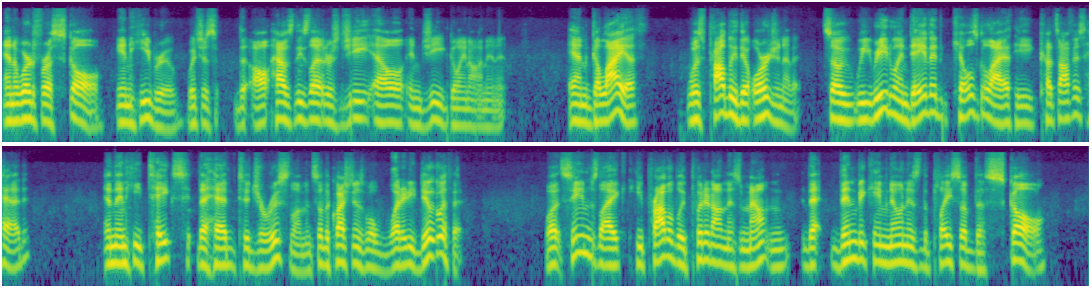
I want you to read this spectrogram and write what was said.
and a word for a skull in Hebrew, which is the all has these letters G, L, and G going on in it. And Goliath was probably the origin of it. So we read when David kills Goliath, he cuts off his head and then he takes the head to Jerusalem. And so the question is, well, what did he do with it? Well, it seems like he probably put it on this mountain that then became known as the place of the skull.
